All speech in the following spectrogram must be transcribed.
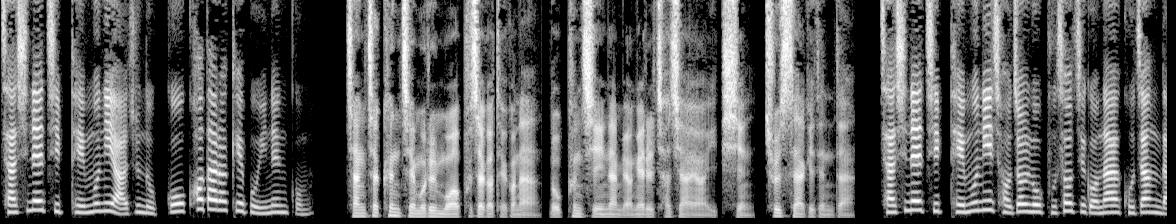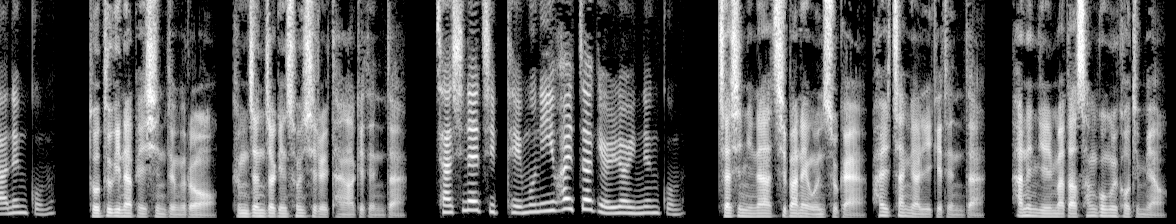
자신의 집 대문이 아주 높고 커다랗게 보이는 꿈. 장차 큰 재물을 모아 부자가 되거나 높은 지위나 명예를 차지하여 입신, 출세하게 된다. 자신의 집 대문이 저절로 부서지거나 고장 나는 꿈. 도둑이나 배신 등으로 금전적인 손실을 당하게 된다. 자신의 집 대문이 활짝 열려 있는 꿈. 자신이나 집안의 운수가 활짝 열리게 된다. 하는 일마다 성공을 거두며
